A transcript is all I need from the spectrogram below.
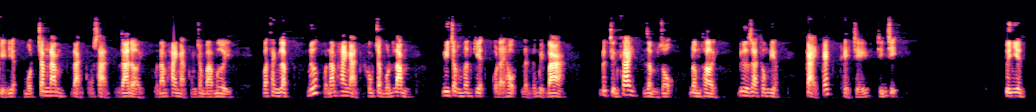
kỷ niệm 100 năm Đảng Cộng sản ra đời vào năm 2030 và thành lập nước vào năm 2045 ghi trong văn kiện của đại hội lần thứ 13 được triển khai rầm rộ đồng thời đưa ra thông điệp cải cách thể chế chính trị. Tuy nhiên,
